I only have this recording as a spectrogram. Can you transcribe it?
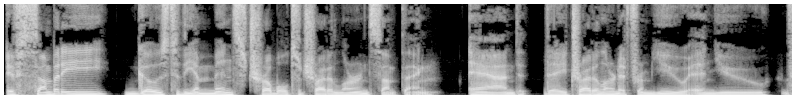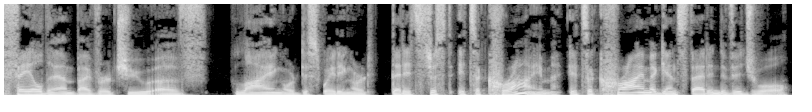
if somebody goes to the immense trouble to try to learn something, and they try to learn it from you and you fail them by virtue of lying or dissuading or that it's just, it's a crime. It's a crime against that individual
